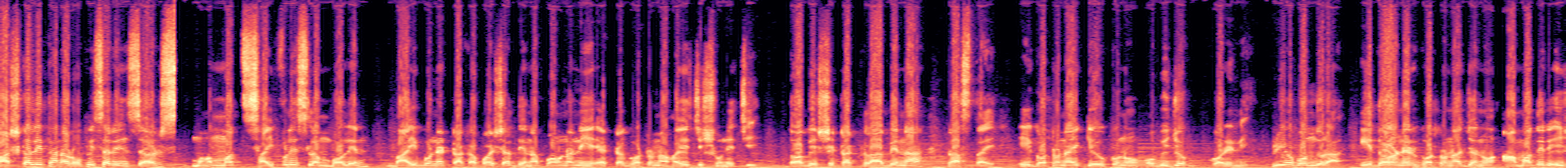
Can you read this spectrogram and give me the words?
বাঁশখালী থানার officer in charge Mohammad Saiful Islam বলেন, ভাই বোনের টাকা পয়সা দেনা পাওনা নিয়ে একটা ঘটনা হয়েছে শুনেছি। তবে সেটা ক্লাবে না, রাস্তায়। এ ঘটনায় কেউ কোনো অভিযোগ করেনি। প্রিয় বন্ধুরা, এ ধরনের ঘটনা যেন আমাদের এই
